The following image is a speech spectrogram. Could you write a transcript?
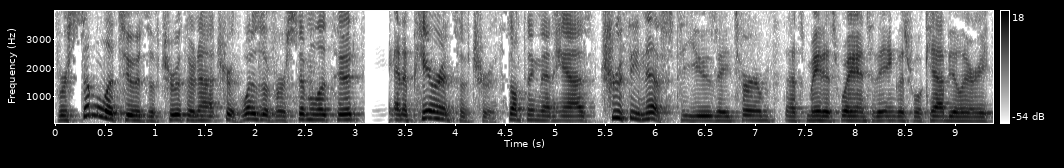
Verisimilitudes of truth are not truth. What is a verisimilitude? An appearance of truth, something that has truthiness, to use a term that's made its way into the English vocabulary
